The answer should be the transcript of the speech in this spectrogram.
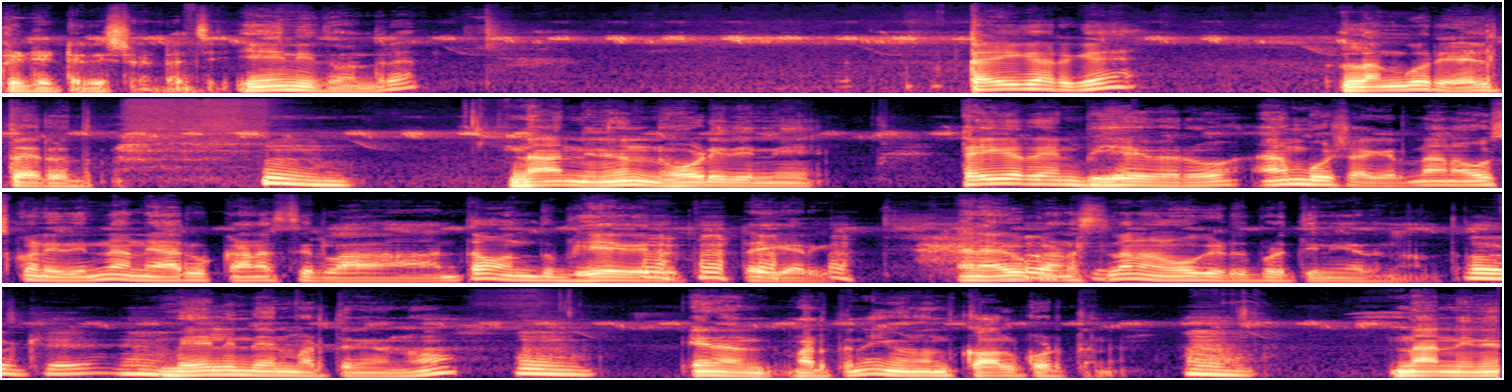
ಪ್ರಿಡೇಟರಿ ಸ್ಟ್ರಾಟಜಿ ಏನಿದು ಅಂದರೆ ಟೈಗರ್ಗೆ ಲಂಗೂರ್ ಹೇಳ್ತಾ ಇರೋದು. ನಾನು ನಿನ್ನನ್ನು ನೋಡಿದ್ದೀನಿ ಟೈಗರ್ ಏನು ಬಿಹೇವಿಯರು ಆಂಬುಷ್ ಆಗಿರೋದು. ನಾನು ಔಸ್ಕೊಂಡಿದ್ದೀನಿ ನಾನು ಯಾರಿಗೂ ಕಾಣಿಸ್ತಿಲ್ಲ ಅಂತ ಒಂದು ಬಿಹೇವಿಯರ್ ಇರುತ್ತೆ ಟೈಗರ್ಗೆ ನಾನು ಯಾರಿಗೂ ಕಾಣಿಸ್ತಿಲ್ಲ ನಾನು ಹೋಗಿ ಹಿಡಿದ್ಬಿಡ್ತೀನಿ ಅದನ್ನ ಅಂತ. ಓಕೆ ಮೇಲಿಂದ ಏನು ಮಾಡ್ತಾನೆ ಇವನು ಏನಂತ ಮಾಡ್ತಾನೆ? ಇವನೊಂದು ಕಾಲ್ ಕೊಡ್ತಾನೆ. ನಾನು ನಿನ್ನೆ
